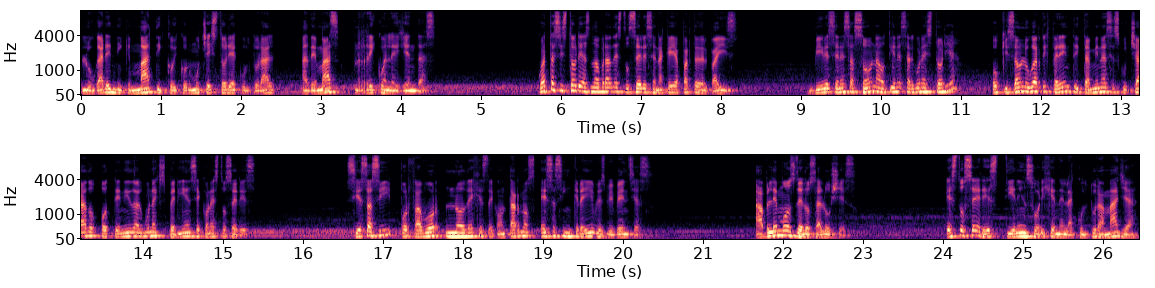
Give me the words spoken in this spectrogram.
lugar enigmático y con mucha historia cultural, además rico en leyendas. ¿Cuántas historias no habrá de estos seres en aquella parte del país? ¿Vives en esa zona o tienes alguna historia? ¿O quizá un lugar diferente y también has escuchado o tenido alguna experiencia con estos seres? Si es así, por favor no dejes de contarnos esas increíbles vivencias. Hablemos de los aluches. Estos seres tienen su origen en la cultura maya,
